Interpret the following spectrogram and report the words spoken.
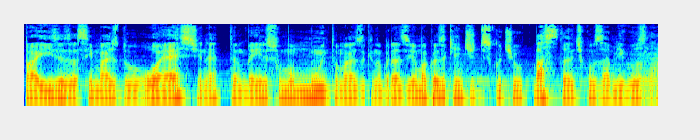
países assim mais do oeste, né? Também eles fumam muito mais do que no Brasil. É uma coisa que a gente discutiu bastante com os amigos lá.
